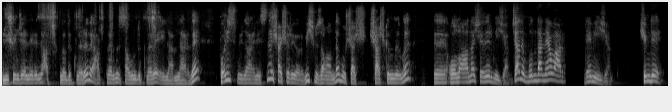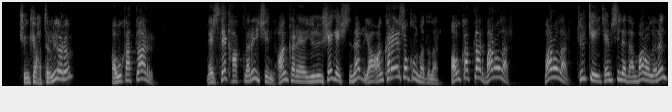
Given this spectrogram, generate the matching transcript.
düşüncelerini açıkladıkları ve haklarını savundukları eylemlerde polis müdahalesine şaşırıyorum. Hiçbir zaman da bu şaş, şaşkınlığımı e, olağana çevirmeyeceğim. Canım bunda ne var demeyeceğim. Şimdi çünkü hatırlıyorum avukatlar meslek hakları için Ankara'ya yürüyüşe geçtiler. Ya Ankara'ya sokulmadılar. Avukatlar, barolar, barolar, Türkiye'yi temsil eden baroların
